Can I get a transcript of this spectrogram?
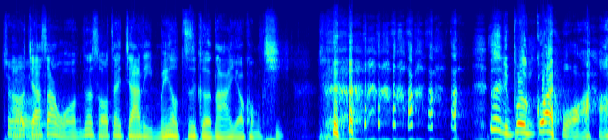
就然后加上我那时候在家里没有资格拿遥控器，那你不能怪我啊！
